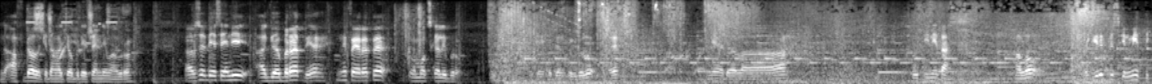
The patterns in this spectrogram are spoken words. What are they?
Nggak afdol kita nggak coba di SND mah bro. Harusnya di SND agak berat ya. Ini ferretnya lemot sekali bro. Oke, kita info dulu ya. Ini adalah rutinitas. Kalau lagi di skin mythic.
